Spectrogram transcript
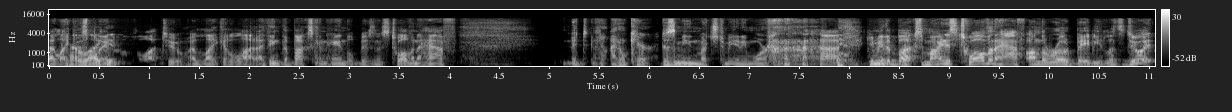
I like this I like it a lot too. I like it a lot. I think the Bucks can handle business. 12 and a half. It, I don't care. It doesn't mean much to me anymore. Give me the Bucks minus 12 and a half on the road, baby. Let's do it.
